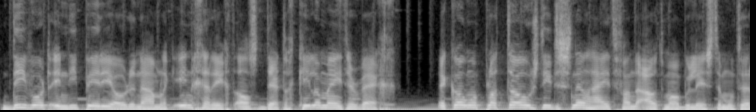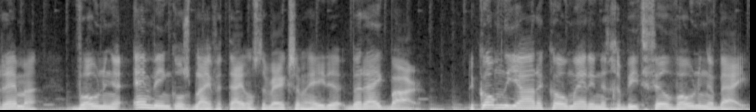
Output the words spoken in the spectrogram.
Die wordt in die periode namelijk ingericht als 30 kilometer weg. Er komen plateaus die de snelheid van de automobilisten moeten remmen. Woningen en winkels blijven tijdens de werkzaamheden bereikbaar. De komende jaren komen er in het gebied veel woningen bij.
